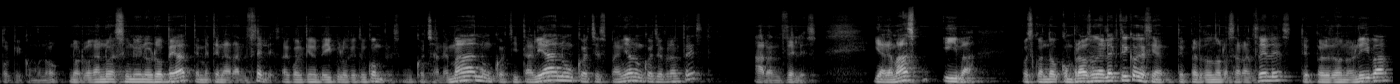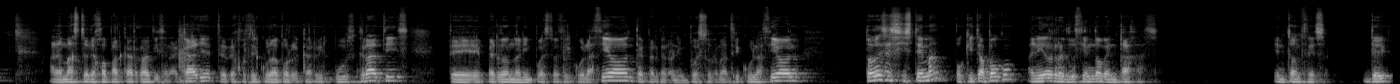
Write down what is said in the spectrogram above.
porque como no, Noruega no es Unión Europea, te meten aranceles a cualquier vehículo que tú compres. Un coche alemán, un coche italiano, un coche español, un coche francés, aranceles. Y además, IVA. Pues cuando comprabas un eléctrico decían, te perdono los aranceles, te perdono el IVA, además te dejo aparcar gratis en la calle, te dejo circular por el carril bus gratis, te perdono el impuesto de circulación, te perdono el impuesto de matriculación. Todo ese sistema, poquito a poco, han ido reduciendo ventajas. Entonces, ¿de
